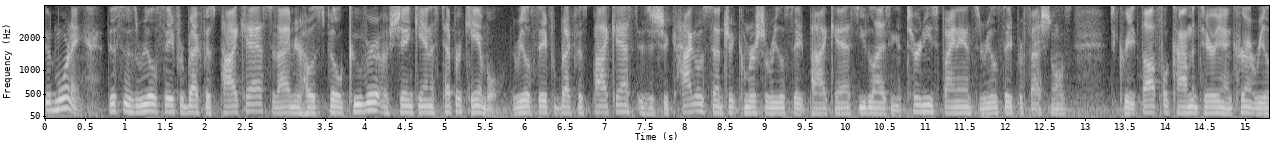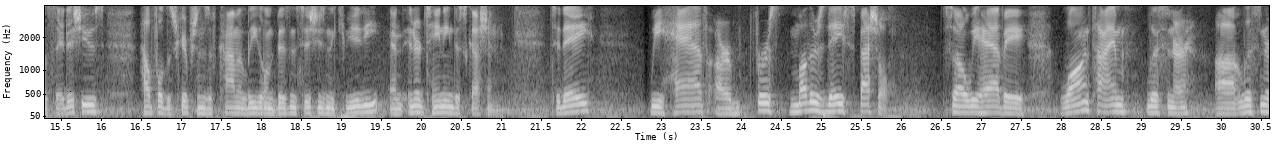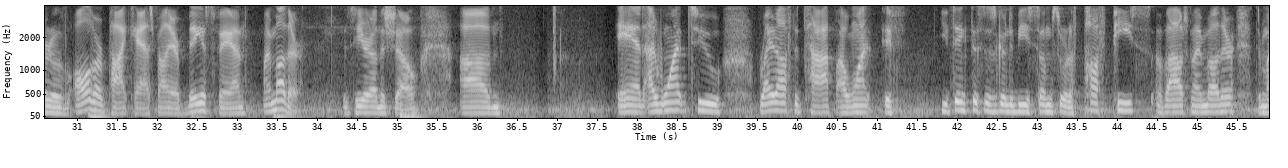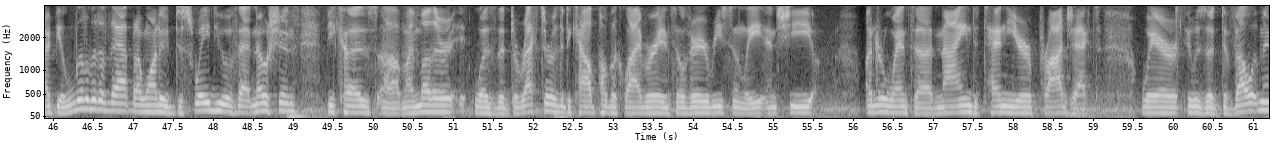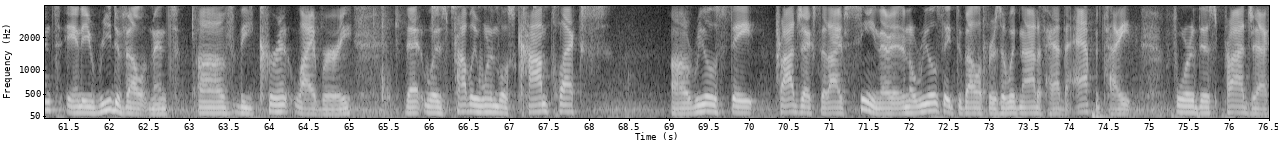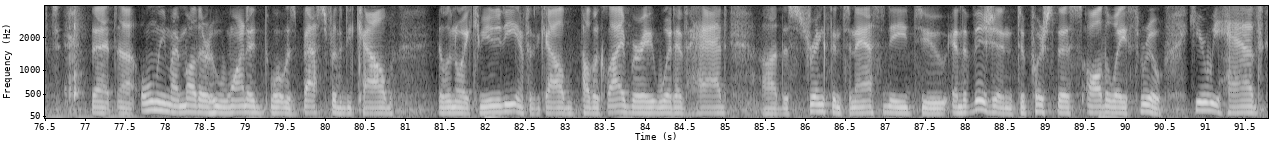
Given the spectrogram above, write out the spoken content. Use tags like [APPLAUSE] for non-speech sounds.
Good morning. This is the Real Estate for Breakfast podcast, and I am your host, Phil Coover of Schenk Annes Tepper Campbell. The Real Estate for Breakfast podcast is a Chicago centric commercial real estate podcast utilizing attorneys, finance, and real estate professionals to create thoughtful commentary on current real estate issues, helpful descriptions of common legal and business issues in the community, and entertaining discussion. Today, we have our first Mother's Day special. So we have a longtime listener uh, listener of all of our podcasts, probably our biggest fan, my mother, is here on the show. Um, and I want to, right off the top, I want, if you think this is going to be some sort of puff piece about my mother, there might be a little bit of that, but I want to dissuade you of that notion because uh, my mother was the director of the DeKalb Public Library until very recently, and she underwent a nine to 10 year project where it was a development and a redevelopment of the current library that was probably one of the most complex uh, real estate projects that I've seen. And real estate developers that would not have had the appetite for this project that uh, only my mother, who wanted what was best for the DeKalb Illinois community and for the DeKalb Public Library would have had uh, the strength and tenacity to and the vision to push this all the way through. Here we have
